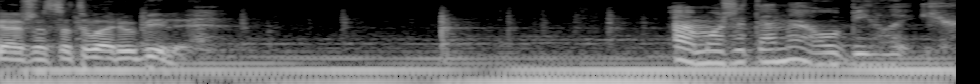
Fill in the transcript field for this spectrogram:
Кажется, тварь убили. А может, она убила их?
